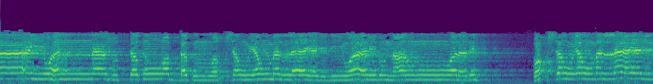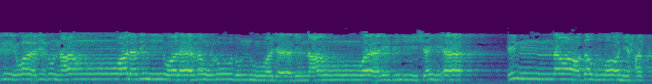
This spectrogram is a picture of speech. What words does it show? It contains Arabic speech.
اتقوا ربكم واخشوا يوما لا يجزي والد عن ولده. واخشوا يوما لا يجزي والد عن ولده ولا مولود هو جاز عن والده شيئا. إن وعد الله حق.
